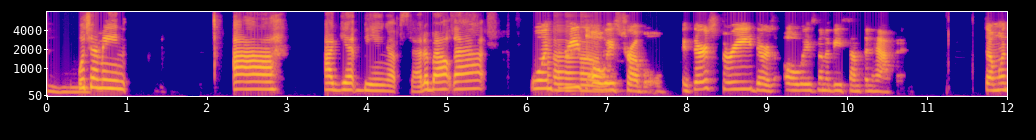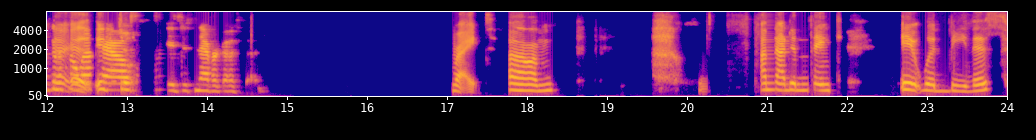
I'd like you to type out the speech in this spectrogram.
mm-hmm. which I mean, I I get being upset about that. Well, and three's um, always trouble. If there's three, there's always going to be something happen. Someone's going to feel left it out. Just, it just never goes good. Right. Um I mean, I didn't think it would be this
